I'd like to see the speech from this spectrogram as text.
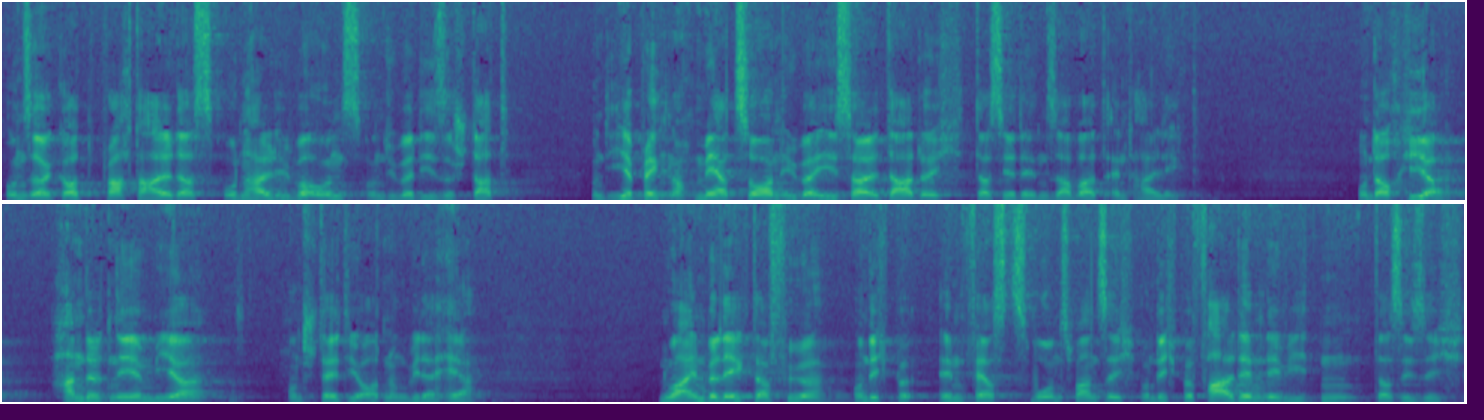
unser Gott brachte all das Unheil über uns und über diese Stadt und ihr bringt noch mehr Zorn über Israel dadurch, dass ihr den Sabbat entheiligt. Und auch hier handelt Nehemiah und stellt die Ordnung wieder her. Nur ein Beleg dafür und ich, in Vers 22, und ich befahl den Leviten, dass sie sich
